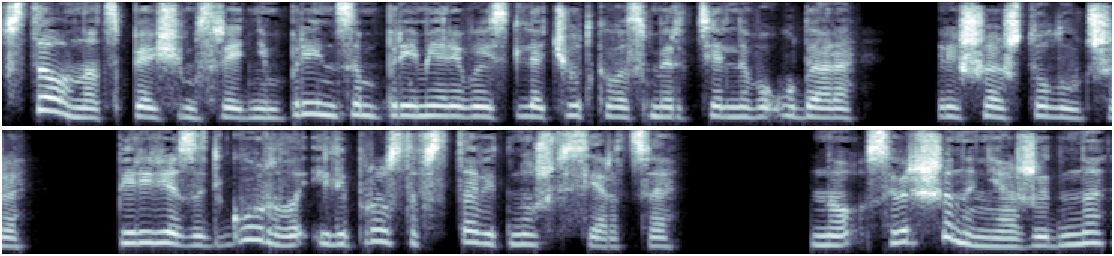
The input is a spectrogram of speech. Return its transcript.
Встала над спящим средним принцем, примериваясь для четкого смертельного удара, решая, что лучше — перерезать горло или просто вставить нож в сердце. Но совершенно неожиданно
